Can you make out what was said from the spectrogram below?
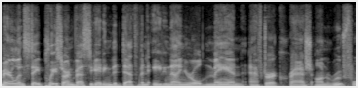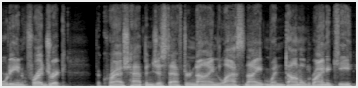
Maryland State Police are investigating the death of an 89 year old man after a crash on Route 40 in Frederick. The crash happened just after 9 last night when Donald Reinecke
